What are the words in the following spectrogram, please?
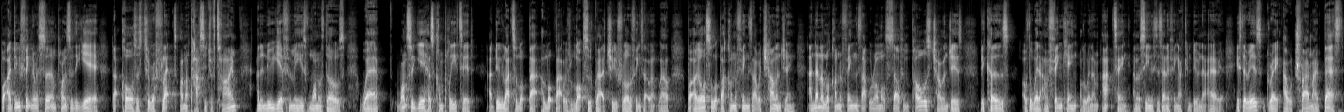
But I do think there are certain points of the year that cause us to reflect on a passage of time. And the new year for me is one of those where once a year has completed, I do like to look back. I look back with lots of gratitude for all the things that went well, but I also look back on the things that were challenging. And then I look on the things that were almost self-imposed challenges because of the way that I'm thinking or the way that I'm acting. And I'm seeing if there's anything I can do in that area. If there is, great. I will try my best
